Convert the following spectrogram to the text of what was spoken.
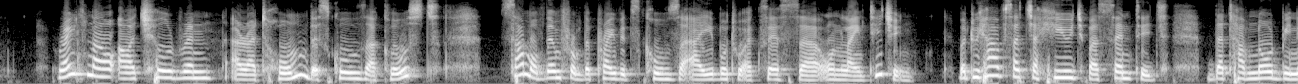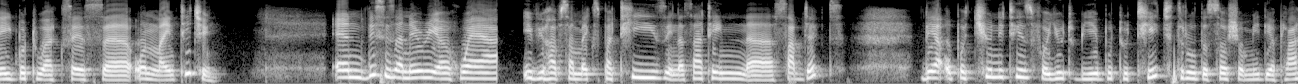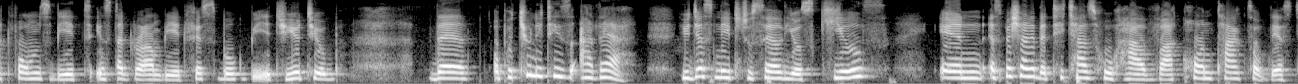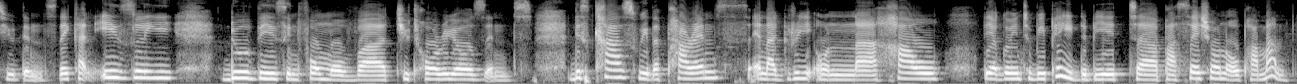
Right now, our children are at home, the schools are closed. Some of them from the private schools are able to access uh, online teaching. But we have such a huge percentage that have not been able to access uh, online teaching. And this is an area where, if you have some expertise in a certain uh, subject, there are opportunities for you to be able to teach through the social media platforms, be it Instagram, be it Facebook, be it YouTube. The opportunities are there. You just need to sell your skills and especially the teachers who have uh, contacts of their students they can easily do this in form of uh, tutorials and discuss with the parents and agree on uh, how they are going to be paid be it uh, per session or per month.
